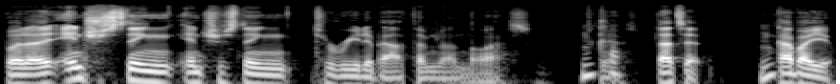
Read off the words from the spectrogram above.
but uh, interesting, interesting to read about them nonetheless. Okay. Yes, that's it. How about you?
